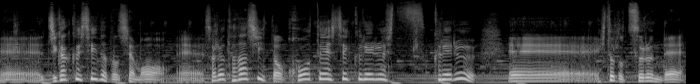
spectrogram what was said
えー、自覚していたとしても、えー、それを正しいと肯定してくれるくれる、えー、人とつるんで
